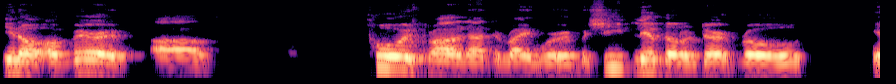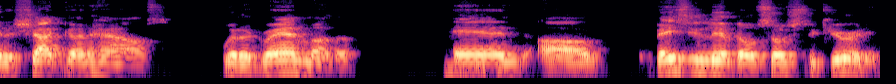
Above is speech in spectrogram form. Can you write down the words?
you know, a very uh, poor is probably not the right word, but she lived on a dirt road in a shotgun house with her grandmother, mm-hmm. and uh, basically lived on Social Security,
